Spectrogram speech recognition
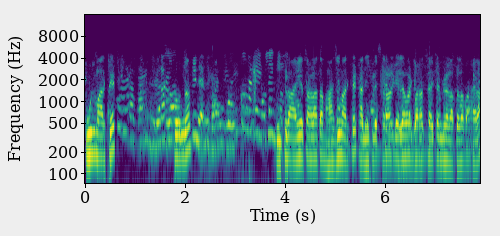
फुल मार्केट. पूर्ण. इकडं आहे सगळं आता भाजी मार्केट आणि इकडे सरळ गेल्यावर बराच काय काय मिळेल आपल्याला बघायला.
